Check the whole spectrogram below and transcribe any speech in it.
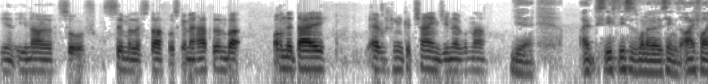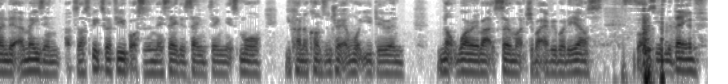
you, you know, sort of similar stuff was going to happen. But on the day, everything could change. You never know. Yeah. I, this is one of those things I find it amazing because I speak to a few boxers and they say the same thing. It's more you kind of concentrate on what you do and not worry about so much about everybody else. But obviously, in the day of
